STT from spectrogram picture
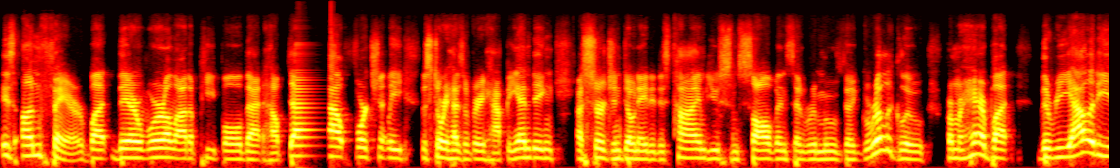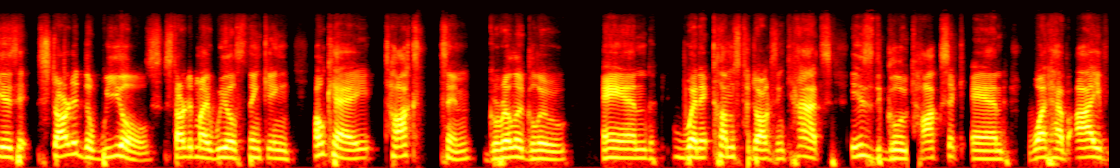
is unfair, but there were a lot of people that helped out. Fortunately, the story has a very happy ending. A surgeon donated his time, used some solvents, and removed the Gorilla Glue from her hair. But the reality is, it started the wheels, started my wheels thinking, okay, toxin, Gorilla Glue, and when it comes to dogs and cats, is the glue toxic? And what have I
